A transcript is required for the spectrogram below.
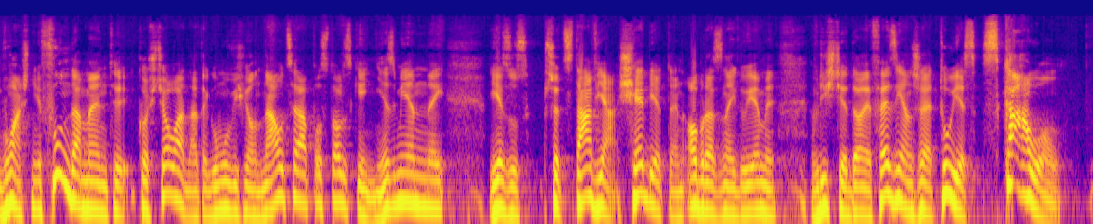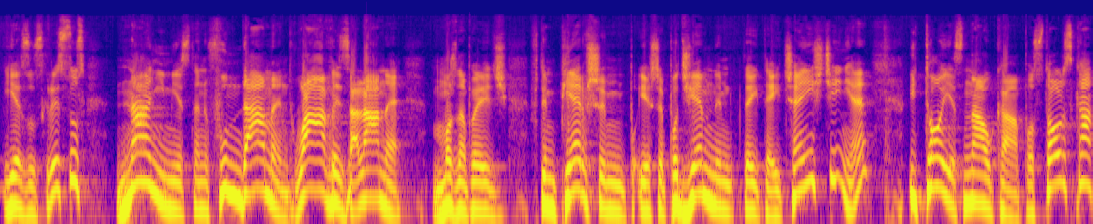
właśnie fundamenty Kościoła, dlatego mówi się o nauce apostolskiej, niezmiennej. Jezus przedstawia siebie, ten obraz znajdujemy w liście do Efezjan, że tu jest skałą Jezus Chrystus, na nim jest ten fundament, ławy zalane, można powiedzieć, w tym pierwszym, jeszcze podziemnym tej, tej części, nie? I to jest nauka apostolska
